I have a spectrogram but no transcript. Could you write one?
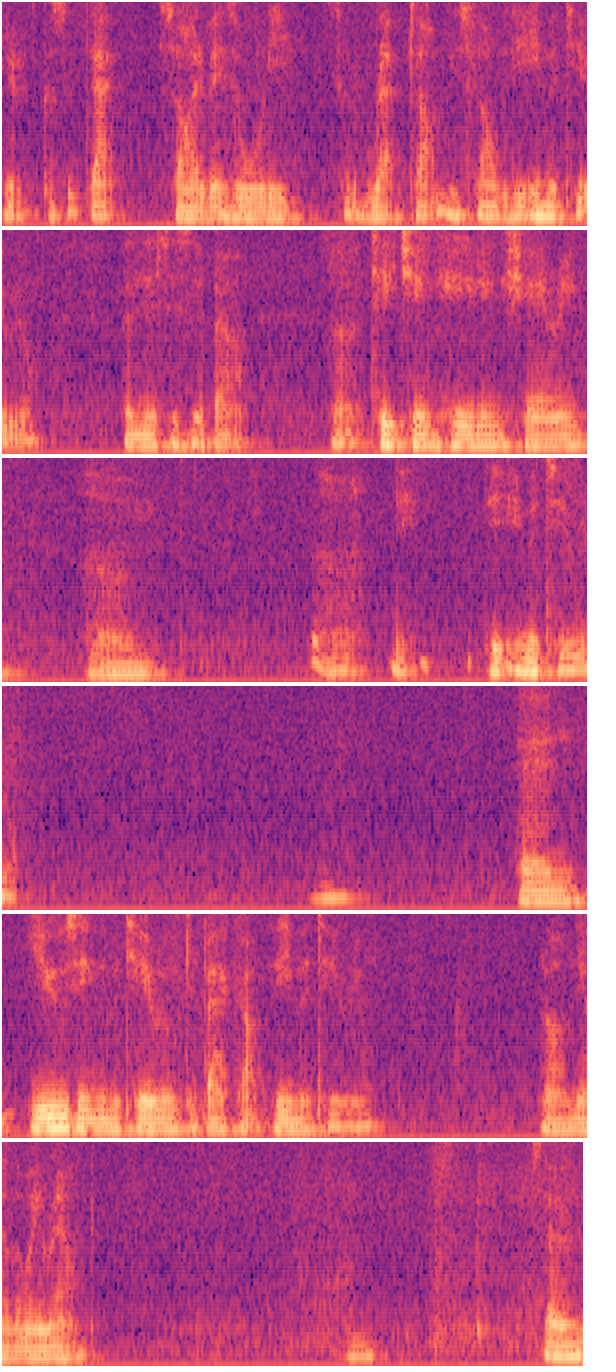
you know, because that side of it is already sort of wrapped up. You start with the immaterial, and this is about uh, teaching, healing, sharing, um, uh, the, the immaterial, and using the material to back up the immaterial rather than the other way around. So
